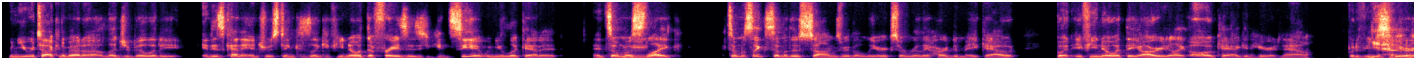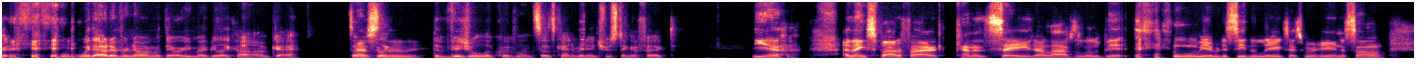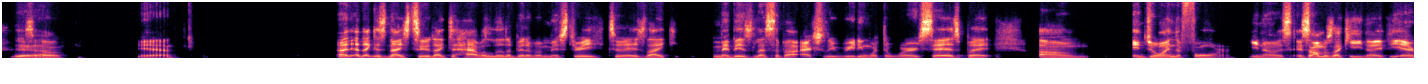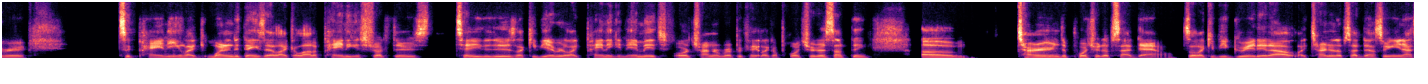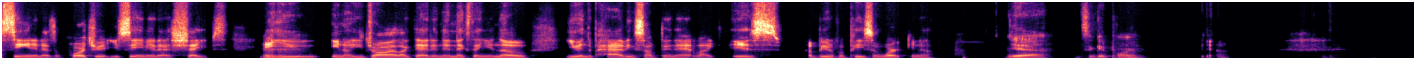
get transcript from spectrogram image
when you were talking about uh, legibility, it is kind of interesting because like if you know what the phrase is, you can see it when you look at it. It's almost mm-hmm. like it's almost like some of those songs where the lyrics are really hard to make out, but if you know what they are, you're like, oh, okay, I can hear it now. But if you yeah. just hear it without ever knowing what they are, you might be like, oh, okay. It's almost Absolutely. like the visual equivalent. So it's kind of an interesting effect. Yeah. I think Spotify kind of saved our lives a little bit when we were able to see the lyrics as we are hearing the song. Yeah. So yeah. I, I think it's nice too, like to have a little bit of a mystery to it. It's like maybe it's less about actually reading what the word says, but um enjoying the form. You know, it's it's almost like you know, if you ever took painting, like one of the things that like a lot of painting instructors tell you to do is like if you ever like painting an image or trying to replicate like a portrait or something, um, turn the portrait upside down. So like if you grid it out, like turn it upside down so you're not seeing it as a portrait, you're seeing it as shapes and mm-hmm. you you know you draw it like that and then next thing you know you end up having something that like is a beautiful piece of work you know yeah that's a good point yeah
